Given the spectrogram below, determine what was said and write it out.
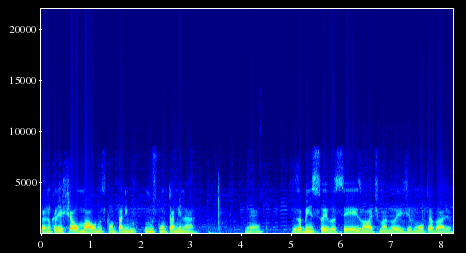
para nunca deixar o mal nos, contami- nos contaminar, né? Deus abençoe vocês, uma ótima noite e um bom trabalho.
